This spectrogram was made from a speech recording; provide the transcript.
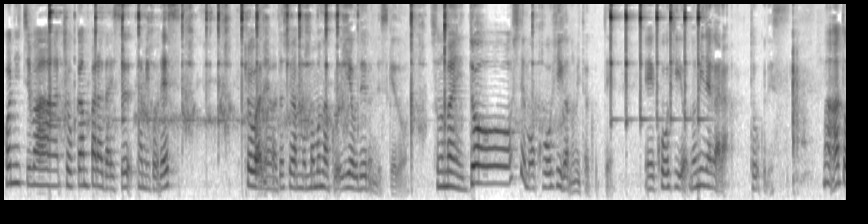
こんにちは。直感パラダイス、タミコです。今日はね、私はもう間もなく家を出るんですけど、その前にどうしてもコーヒーが飲みたくて、えーコーヒーを飲みながらトークです。まあ、あと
